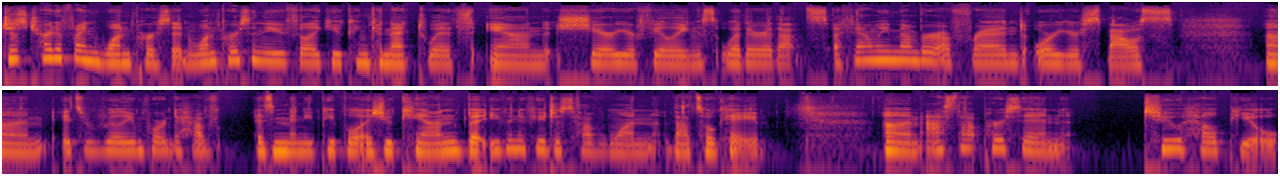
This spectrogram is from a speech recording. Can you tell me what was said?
just try to find one person, one person that you feel like you can connect with and share your feelings, whether that's a family member, a friend, or your spouse. Um, it's really important to have as many people as you can, but even if you just have one, that's okay. Um, ask that person to help you,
